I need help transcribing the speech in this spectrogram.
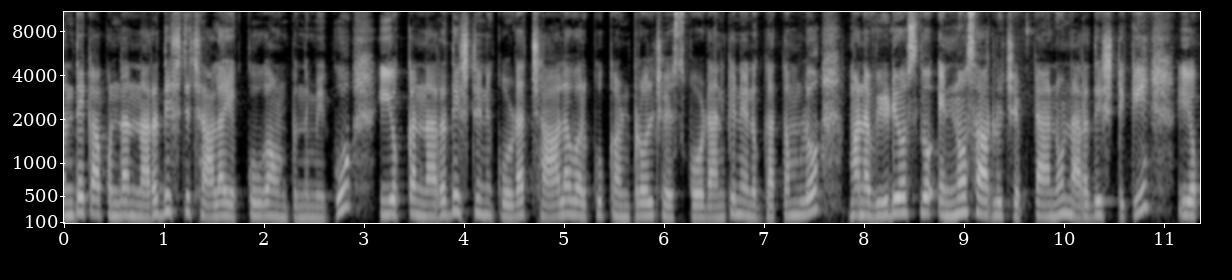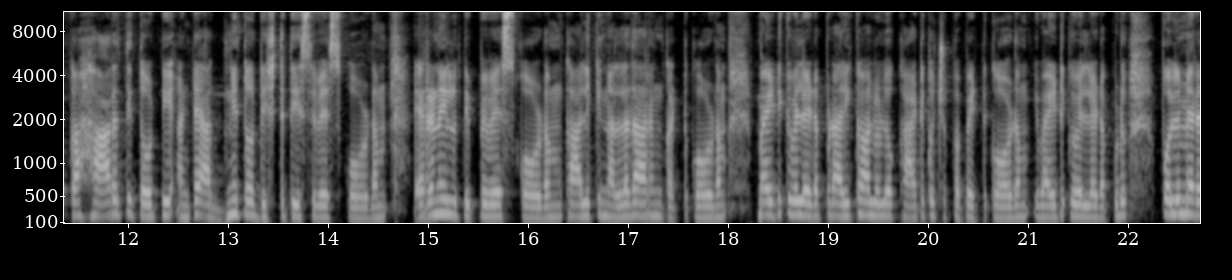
అంతేకాకుండా నరదిష్టి చాలా ఎక్కువగా ఉంటుంది మీకు. ఈ యొక్క నరదిష్టిని కూడా చాలా వరకు కంట్రోల్ చేసుకోవడానికి నేను గతంలో మన వీడియోస్లో ఎన్నోసార్లు చెప్పాను నరదిష్టికి ఈ యొక్క హారతితోటి అంటే అగ్నితో దిష్టి తీసివేసుకోవడం ఎర్రనీళ్ళు తిప్పివేసుకోవడం కాలికి నల్లదారం కట్టుకోవడం బయటికి వెళ్ళేటప్పుడు అరికాలులో కాటిక చుక్క పెట్టుకోవడం బయటికి వెళ్ళేటప్పుడు వెళ్ళేటప్పుడు పొలిమేర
